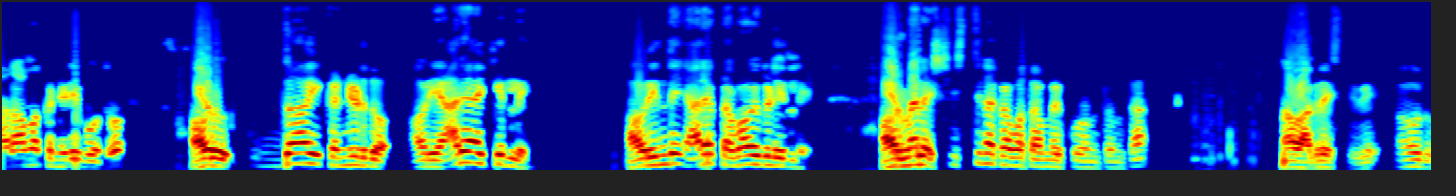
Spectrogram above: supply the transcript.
ಆರಾಮಾಗಿ ಕಂಡುಹಿಡಿಬಹುದು ಅವರು ಖುದ್ದಾಗಿ ಕಂಡಿಡ್ದು, ಅವ್ರು ಯಾರೇ ಹಾಕಿರ್ಲಿ, ಅವ್ರ ಹಿಂದೆ ಯಾರೇ ಪ್ರಭಾವಿಗಳಿರ್ಲಿ, ಅವ್ರ ಮೇಲೆ ಶಿಸ್ತಿನ ಕ್ರಮ ತಗೋಬೇಕು ಅಂತಂತ ನಾವು ಆಗ್ರಹಿಸ್ತೀವಿ. ಹೌದು,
